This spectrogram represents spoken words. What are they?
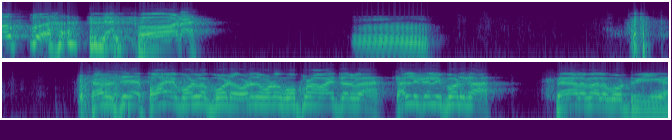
பாப்பா. போட. சரசே பாய முள்ள போடு. உடனே உனக்கு ஒப்பனை வாங்கி தருவேன். தள்ளி தள்ளி போடுங்க. மேல மேல போட்டிருக்கீங்க.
